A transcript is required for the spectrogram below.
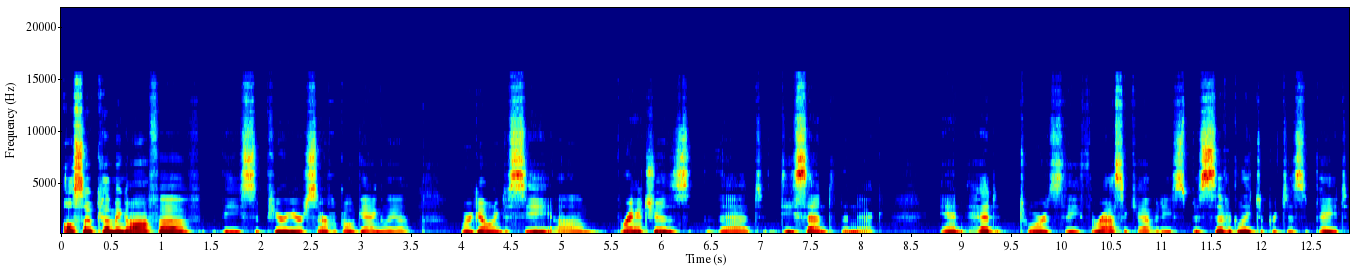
Also coming off of the superior cervical ganglia, we're going to see um, branches that descend the neck and head towards the thoracic cavity, specifically to participate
